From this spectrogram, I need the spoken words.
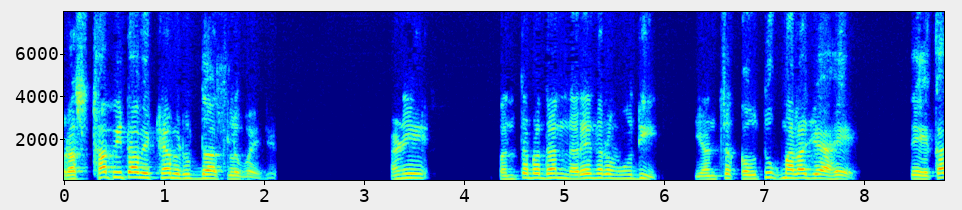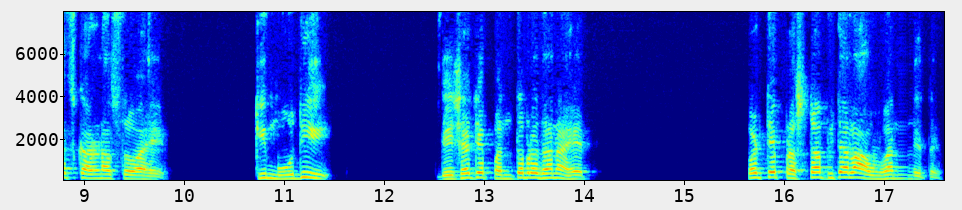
प्रस्थापितापेक्षा विरुद्ध असलं पाहिजे. आणि पंतप्रधान नरेंद्र मोदी यांचं कौतुक मला जे आहे ते एकाच कारणास्तव आहे की मोदी देशाचे पंतप्रधान आहेत पण ते प्रस्थापिताला आव्हान देत आहेत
